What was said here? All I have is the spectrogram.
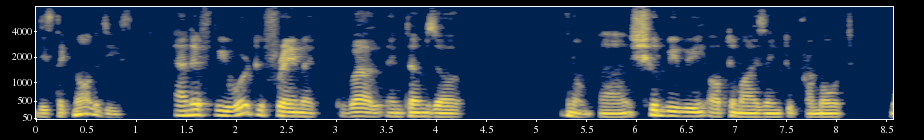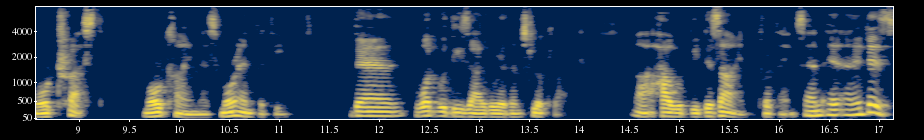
these technologies? And if we were to frame it well in terms of, you know, uh, should we be optimizing to promote more trust, more kindness, more empathy? Then what would these algorithms look like? Uh, how would we design for things? And, and it is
